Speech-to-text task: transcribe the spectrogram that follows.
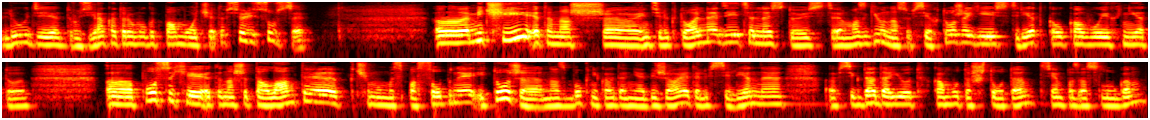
люди, друзья, которые могут помочь. Это все ресурсы. Э, мечи– это наша интеллектуальная деятельность, то есть э, мозги у нас у всех тоже есть, редко у кого их нету. Э, посохи– это наши таланты, к чему мы способны, и тоже нас Бог никогда не обижает, или Вселенная всегда дает кому-то что-то, всем по заслугам.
